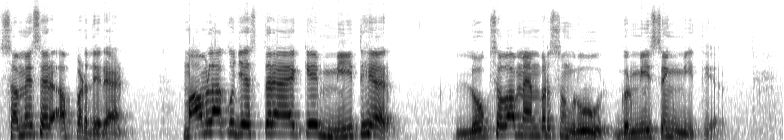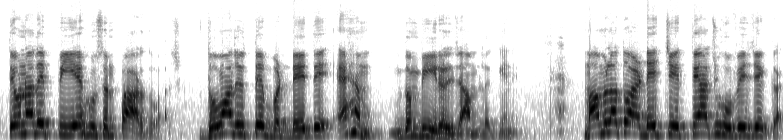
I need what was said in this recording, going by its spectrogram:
ਸਮੇਂ ਸਿਰ ਅੱਪੜਦੇ ਰਹਿਣ। ਮਾਮਲਾ ਕੁਝ ਇਸ ਤਰ੍ਹਾਂ ਹੈ ਕਿ ਮੀਤ ਹੇਅਰ, ਲੋਕ ਸਭਾ ਮੈਂਬਰ ਸੰਗਰੂਰ, ਗੁਰਮੀਤ ਸਿੰਘ ਮੀਤ ਹੇਅਰ। ਤੇ ਉਹਨਾਂ ਦੇ ਪੀਏ ਹੁਸਨ ਭਾਰਦਵਾਜ। ਦੋਵਾਂ ਦੇ ਉੱਤੇ ਵੱਡੇ ਤੇ ਅਹਿਮ ਗੰਭੀਰ ਇਲਜ਼ਾਮ ਲੱਗੇ ਨੇ। ਮਾਮਲਾ ਤੁਹਾਡੇ ਚੇਤਿਆਂ 'ਚ ਹੋਵੇ ਜੇਕਰ।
